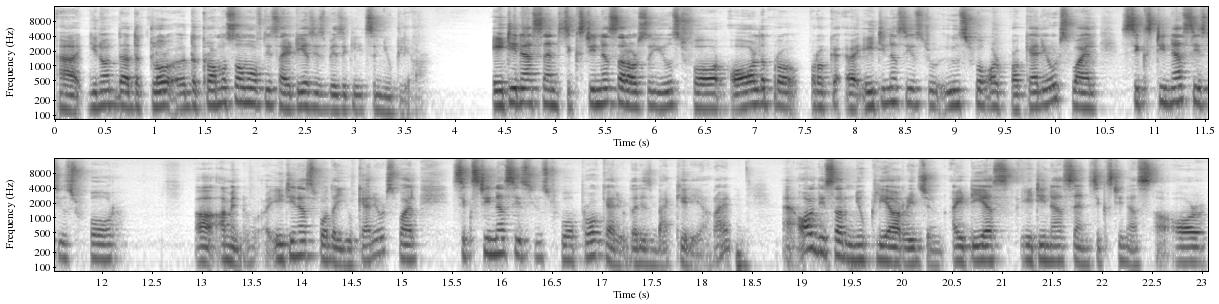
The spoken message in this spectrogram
uh, you know the the, the chromosome of this ITS is basically it's a nuclear. 18s and 16s are also used for all the pro, pro uh, 18s is used for all prokaryotes while 16s is used for uh, I mean 18s for the eukaryotes while 16s is used for prokaryote that is bacteria right uh, all these are nuclear region, ITS, 18S and 16S are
